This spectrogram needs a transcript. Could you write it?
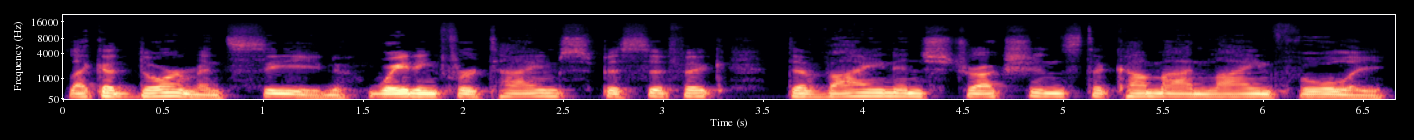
like a dormant seed, waiting for time specific divine instructions to come online fully.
